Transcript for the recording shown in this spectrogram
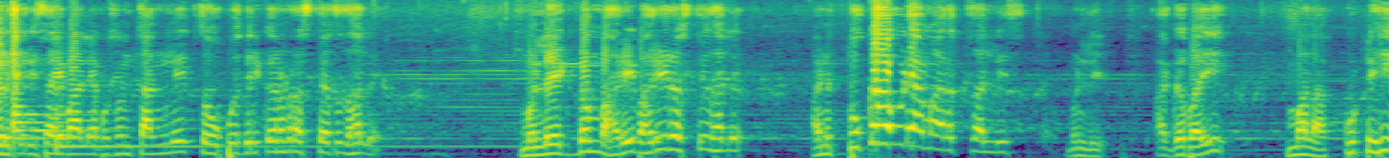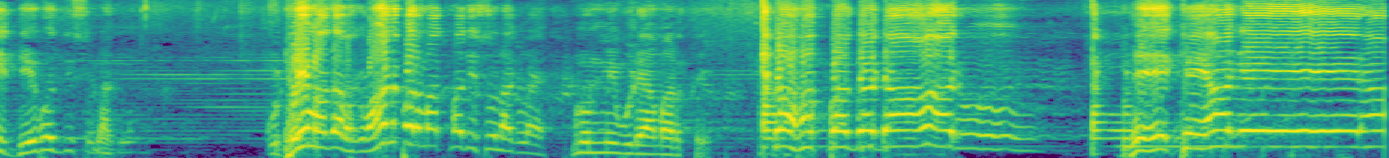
गडकरी साहेब आल्यापासून चांगले चौपदरीकरण रस्त्याचं झालंय. म्हणले एकदम भारी भारी रस्ते झाले. आणि तू का उड्या मारत चाललीस? म्हणली अगं बाई मला कुठेही देव दिसू लागला. कुठे माझा भगवान परमात्मा दिसू लागलाय? म्हणून मी उड्या मारते. पगडारू देखे अनेरा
